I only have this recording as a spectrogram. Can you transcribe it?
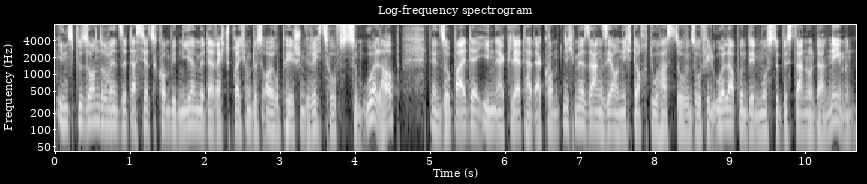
insbesondere wenn Sie das jetzt kombinieren mit der Rechtsprechung des Europäischen Gerichtshofs zum Urlaub. Denn sobald er Ihnen erklärt hat, er kommt nicht mehr, sagen Sie auch nicht, doch, du hast so und so viel Urlaub und den musst du bis dann und dann nehmen.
